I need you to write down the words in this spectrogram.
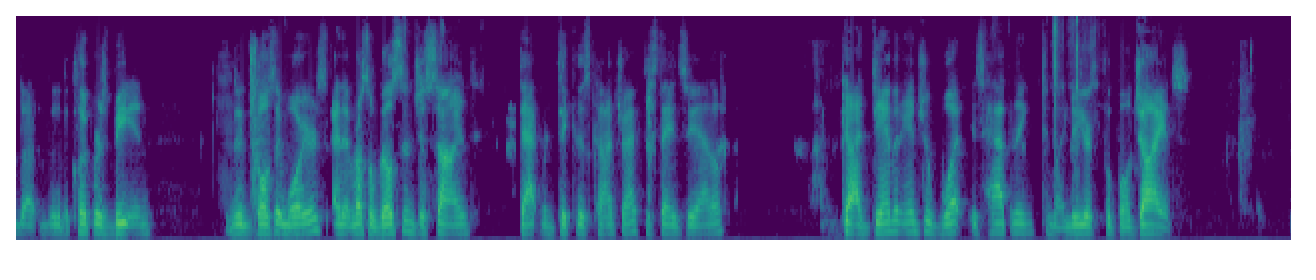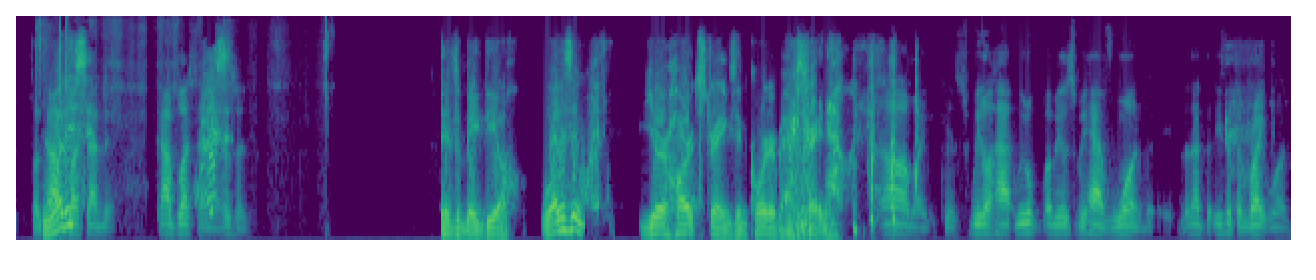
the, the Clippers beating the Golden State Warriors, and that Russell Wilson just signed that ridiculous contract to stay in Seattle. God damn it, Andrew! What is happening to my New York Football Giants? But God what bless is, that man. God bless that man. Listen, it's a big deal. What is it with your heartstrings and quarterbacks right now? oh my, because we don't have we don't. I mean, we have one, but not the, he's not the right one.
